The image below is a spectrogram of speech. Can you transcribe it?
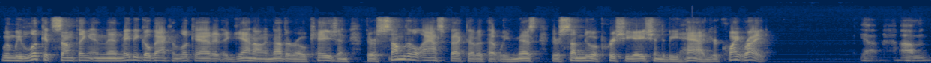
when we look at something and then maybe go back and look at it again on another occasion there's some little aspect of it that we missed. There's some new appreciation to be had. You're quite right. Yeah. Um,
